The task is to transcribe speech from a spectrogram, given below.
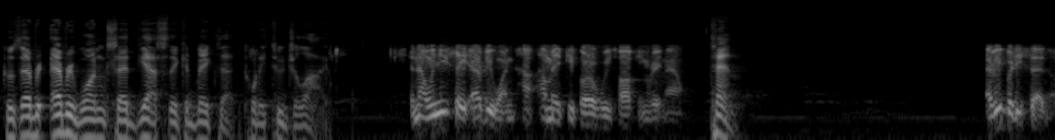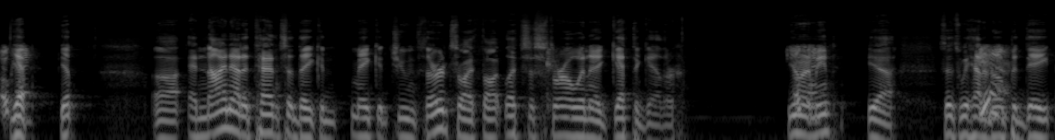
because every everyone said yes they could make that 22 July. And now, when you say everyone, how, how many people are we talking right now? Ten. Everybody said okay. Yep. Yep. Uh, and nine out of ten said they could make it June third. So I thought let's just throw in a get together. You know okay. what I mean? Yeah. Since we had yeah. an open date,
